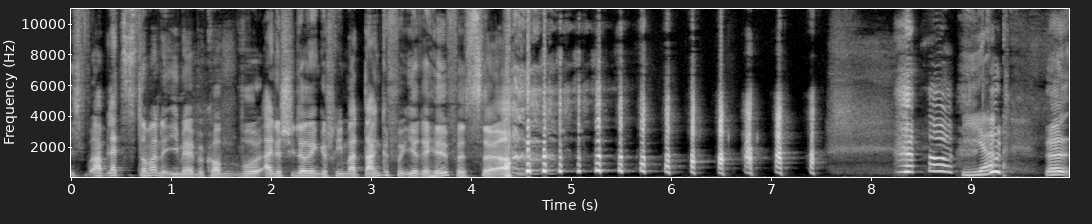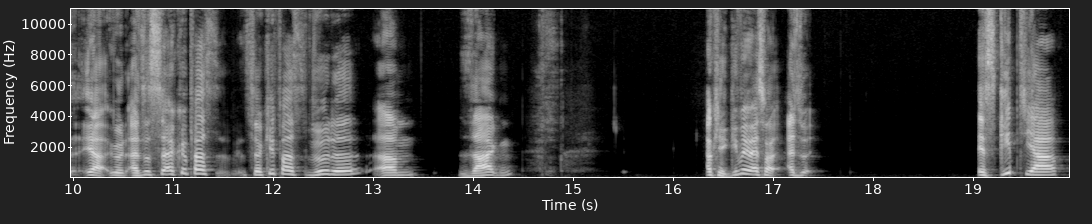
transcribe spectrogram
Ich habe letztens nochmal eine E-Mail bekommen, wo eine Schülerin geschrieben hat, danke für Ihre Hilfe, Sir. ja. Gut. Ja, gut. Also Sir Kippers, Sir Kippers würde ähm, sagen, okay, gehen wir erstmal, also es gibt ja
